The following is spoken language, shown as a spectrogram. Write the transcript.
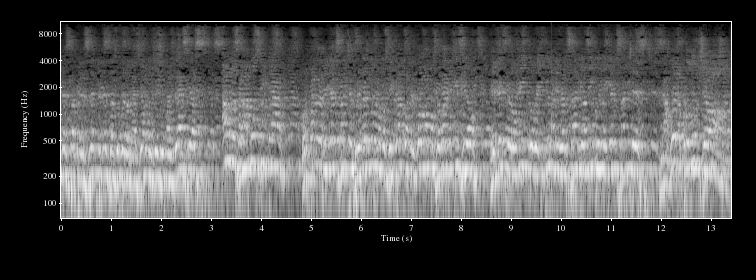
permitirme estar presente en esta super ocasión. Muchísimas gracias. Vámonos a la música por parte de Miguel Sánchez, primer número musical con el cual vamos a dar inicio en este domingo 21 aniversario, amigo y Miguel Sánchez, la buena producción.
